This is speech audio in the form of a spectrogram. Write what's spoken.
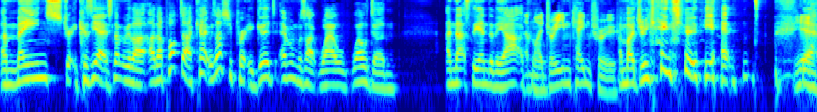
A main street because yeah, it's not going to be like. And I popped out a cake. It was actually pretty good. Everyone was like, "Well, well done," and that's the end of the article. and my dream came true. And my dream came true at the end. yeah.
